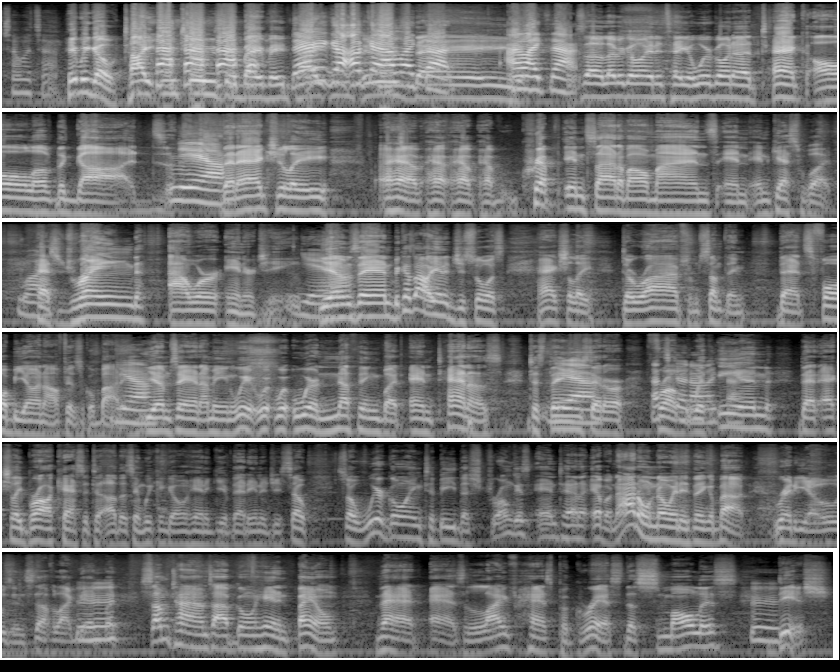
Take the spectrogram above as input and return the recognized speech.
so what's up? Here we go, Titan Tuesday, baby. There you go. Titan Okay, I like that. I like that. So let me go ahead and tell you, we're going to attack all of the gods Yeah. that actually have have have, have crept inside of our minds, and and guess what? What? Has drained our energy. Yeah. You know what I'm saying? Because our energy source actually derives from something that's far beyond our physical body. Yeah. You know what I'm saying? I mean, we're, we're, we're nothing but antennas to things Yeah. that are That's from good. I like that. within that actually broadcast it to others and we can go ahead and give that energy. So so we're going to be the strongest antenna ever. Now I don't know anything about radios and stuff like that, Mm-hmm. but sometimes I've gone ahead and found that as life has progressed, the smallest Mm-hmm. dish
